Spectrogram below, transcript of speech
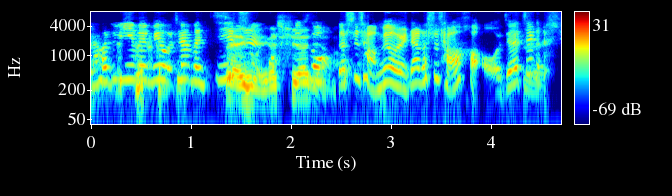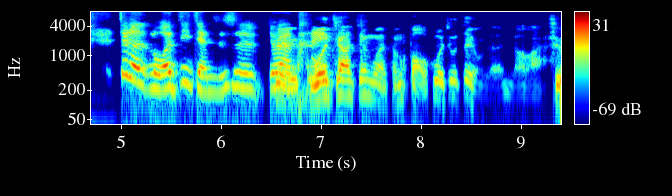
然后就因为没有这样的机制，说我们的市场没有人家的市场好。我觉得这个这个逻辑简直是有点国家监管层保护就这种人，你知道吗？就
